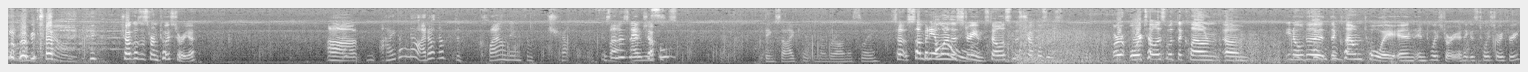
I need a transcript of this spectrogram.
you take me Chuck- down? Chuckles is from Toy Story, yeah. Uh, I don't know. I don't know the clown name from Chuckles. Is that but his I name, was- Chuckles? I think so. I can't remember honestly. So somebody on one of the Oh. streams, tell us who Chuckles is, or or tell us what the clown, um, you know, the the clown toy in in Toy Story. I think it's Toy Story three.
